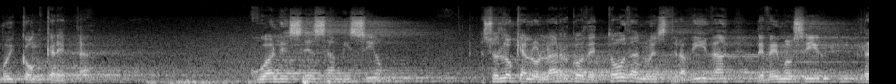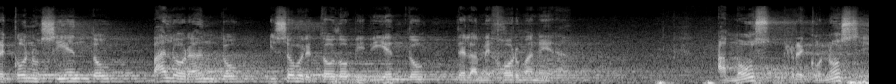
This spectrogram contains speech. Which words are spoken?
muy concreta. ¿Cuál es esa misión? Eso es lo que a lo largo de toda nuestra vida debemos ir reconociendo, valorando y sobre todo viviendo de la mejor manera. Amós reconoce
